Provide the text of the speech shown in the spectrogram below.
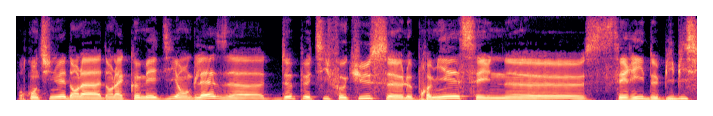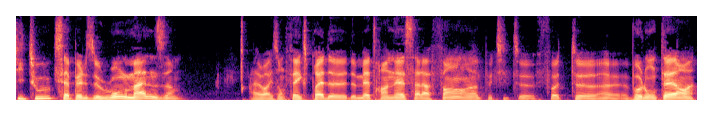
Pour continuer dans la, dans la comédie anglaise, euh, deux petits focus. Euh, le premier, c'est une euh, série de BBC Two qui s'appelle The Wrong Mans. Alors ils ont fait exprès de, de mettre un S à la fin, hein, petite faute volontaire.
